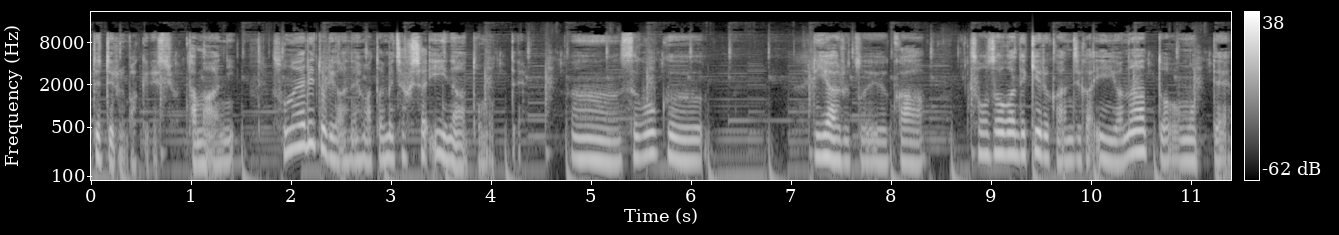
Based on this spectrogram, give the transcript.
出てるわけですよ。たまに。そのやり取りがねまためちゃくちゃいいなと思って。うんすごくリアルというか想像ができる感じがいいよなと思って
